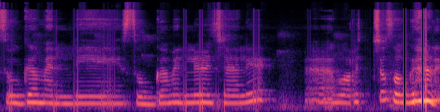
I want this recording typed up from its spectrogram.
സുഖമല്ലേ? സുഖമല്ലേ വെച്ചാൽ കുറച്ച് സുഖമാണ്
